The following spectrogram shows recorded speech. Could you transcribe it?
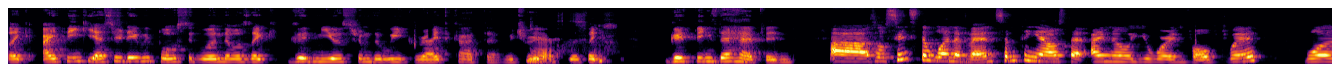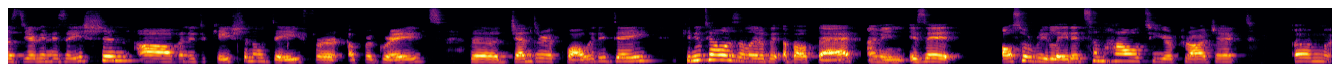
Like I think yesterday we posted one that was like good news from the week, right, Kata? Which were yes. like good things that happened. Uh, so since the one event, something else that I know you were involved with was the organization of an educational day for upper grades, the Gender Equality Day. Can you tell us a little bit about that? I mean, is it also related somehow to your project? Um,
